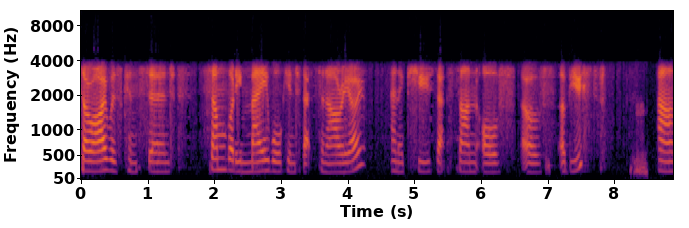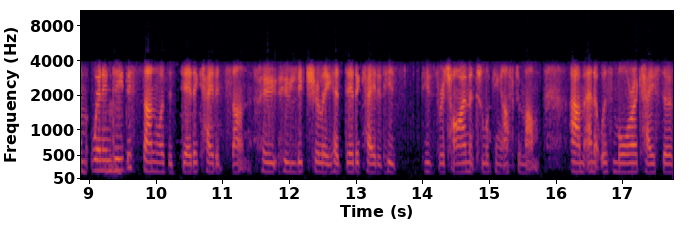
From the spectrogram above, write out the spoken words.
so I was concerned somebody may walk into that scenario and accuse that son of, of abuse, mm. um, when mm. indeed this son was a dedicated son who, who literally had dedicated his, his retirement to looking after mum. Um, and it was more a case of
